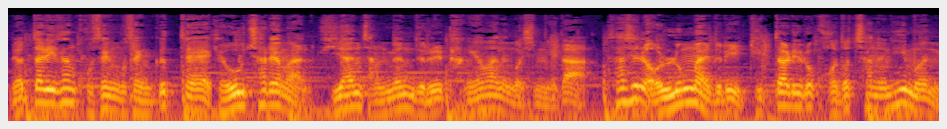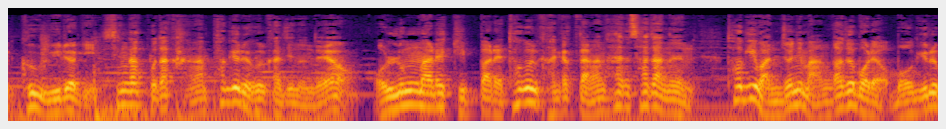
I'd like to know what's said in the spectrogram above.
몇 달 이상 고생고생 끝에 겨우 촬영한 귀한 장면들을 방영하는 것입니다. 사실 얼룩말들이 뒷다리로 걷어차는 힘은 그 위력이 생각보다 강한 파괴력을 가지는데요. 얼룩말의 뒷발에 턱을 가격당한 한 사자는 턱이 완전히 망가져버려 먹이를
